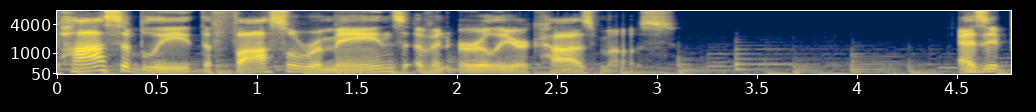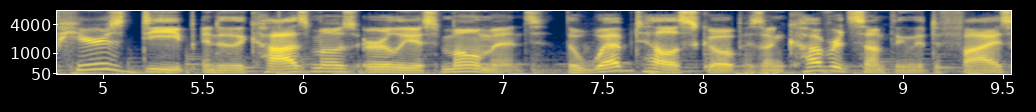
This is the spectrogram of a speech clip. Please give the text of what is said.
possibly the fossil remains of an earlier cosmos. As it peers deep into the cosmos' earliest moment, the Webb telescope has uncovered something that defies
